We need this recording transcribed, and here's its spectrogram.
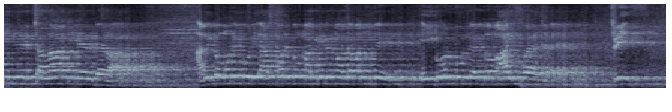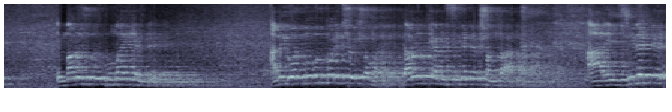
টিনের চালা, টিনের বেড়া। আমি গর্ববোধ করেছি ওই সময়, কারণ কি আমি সিলেটের সন্তান। আর এই সিলেটের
